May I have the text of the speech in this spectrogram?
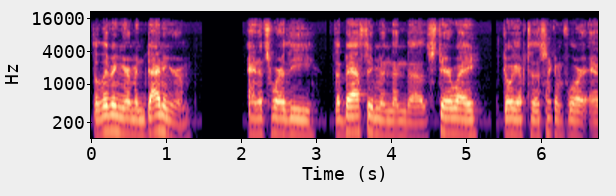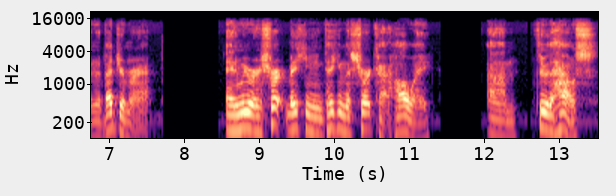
the living room and dining room, and it's where the the bathroom and then the stairway going up to the second floor and the bedroom are at. And we were short making taking the shortcut hallway um, through the house.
